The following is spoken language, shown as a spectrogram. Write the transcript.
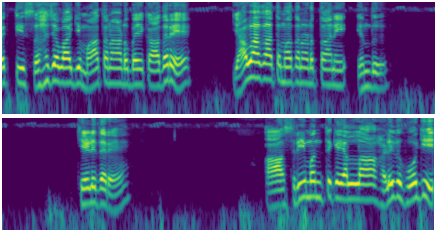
ವ್ಯಕ್ತಿ ಸಹಜವಾಗಿ ಮಾತನಾಡಬೇಕಾದರೆ ಯಾವಾಗ ಆತ ಮಾತನಾಡುತ್ತಾನೆ ಎಂದು ಕೇಳಿದರೆ, ಆ ಶ್ರೀಮಂತಿಕೆಯೆಲ್ಲ ಅಳಿದು ಹೋಗಿ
